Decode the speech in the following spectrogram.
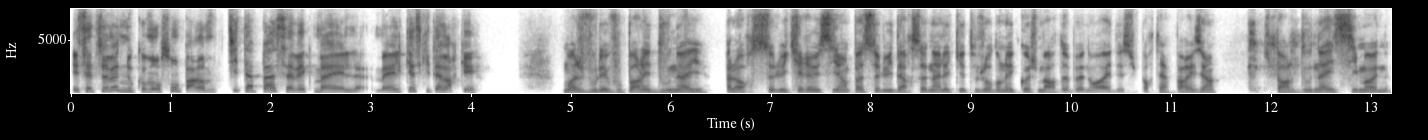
Et cette semaine, nous commençons par un petit tapas avec Maël. Maël, qu'est-ce qui t'a marqué? Moi, je voulais vous parler d'Unai. Alors, celui qui réussit, hein, pas celui d'Arsenal et qui est toujours dans les cauchemars de Benoît et des supporters parisiens. Je parle d'Unai Simone.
